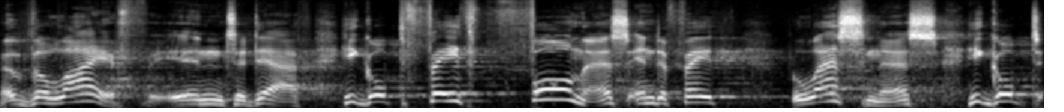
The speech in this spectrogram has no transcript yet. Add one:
the life into death. He gulped faithfulness into faithlessness. He gulped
